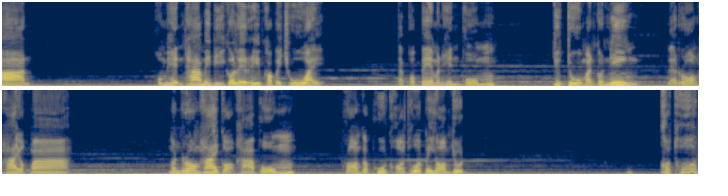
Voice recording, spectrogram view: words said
บ้าน ผมเห็นท่าไม่ดีก็เลยรีบเข้าไปช่วย แต่พอเป้มันเห็นผมจู่ๆมันก็นิ่งและร้องไห้ออกมา มันร้องไห้เกาะขาผม พร้อมกับพูดขอโทษไม่ยอมหยุด ขอโทษ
